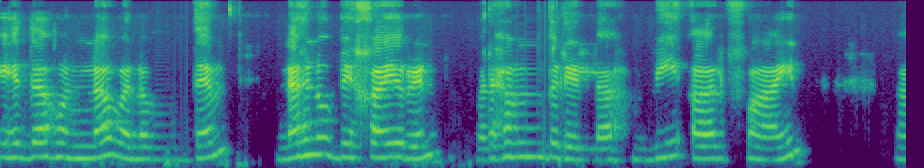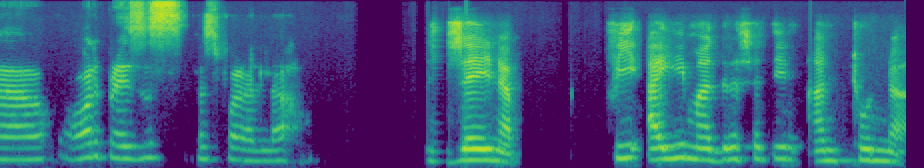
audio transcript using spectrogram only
Ihdahunna, one of them. Nahnu bikhairin, alhamdulillah. We are fine. Uh, all praises is for Allah. Zainab, fi ayi madrasatin antunna.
